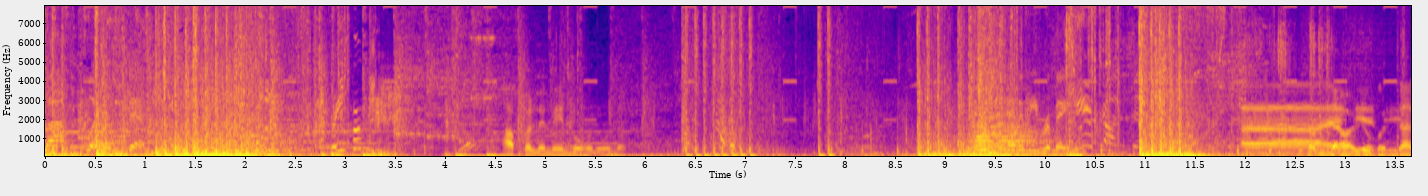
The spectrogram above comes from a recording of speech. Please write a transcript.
Last player standing. Okay, for me. Half a lane, bro. गाड़ी बंदा है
